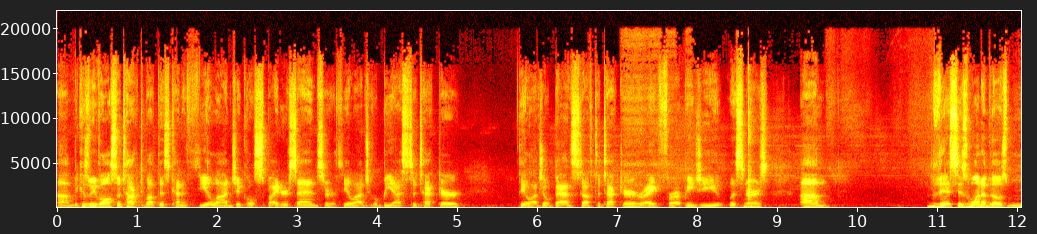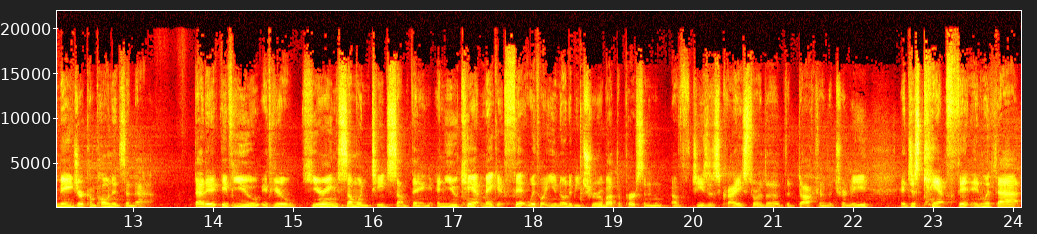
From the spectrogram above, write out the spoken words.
um, because we've also talked about this kind of theological spider sense or theological BS detector, theological bad stuff detector, right? For our PG listeners, um, this is one of those major components in that. That if you if you're hearing someone teach something and you can't make it fit with what you know to be true about the person of Jesus Christ or the the doctrine of the Trinity, it just can't fit in with that.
